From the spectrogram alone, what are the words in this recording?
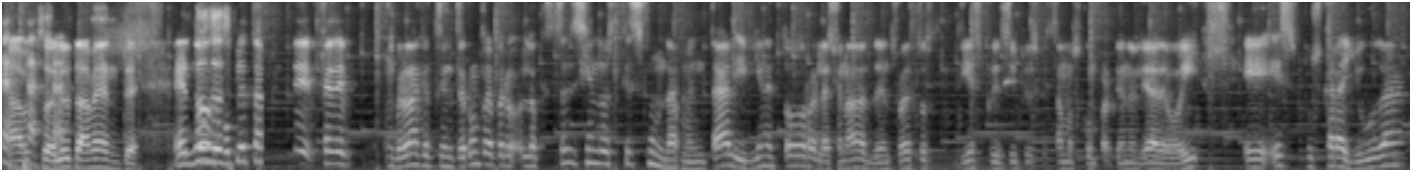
Absolutamente. Entonces, completamente, Fede, perdona que te interrumpa, pero lo que estás diciendo es que es fundamental y viene todo relacionado dentro de estos 10 principios que estamos compartiendo el día de hoy. Eh, es buscar ayuda,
